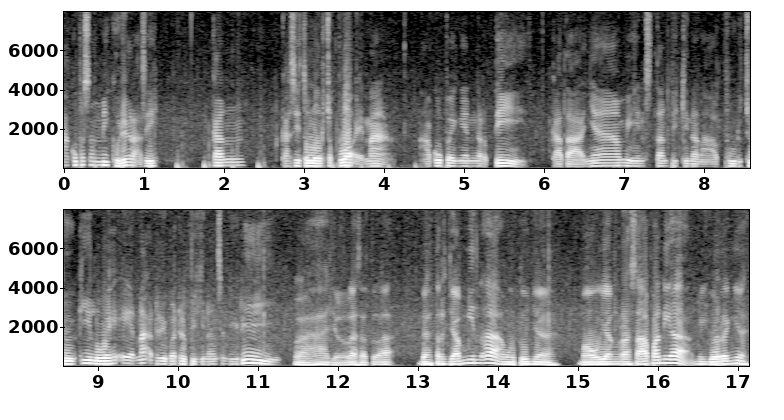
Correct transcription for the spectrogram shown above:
aku pesen mie goreng rak sih. Kan kasih telur ceplok enak. Aku pengen ngerti. Katanya mie instan bikinan AA Burjo ki luwih enak daripada bikinan sendiri. Wah, jelas satu A. Udah terjamin A mutunya. Mau yang rasa apa nih A mie gorengnya?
